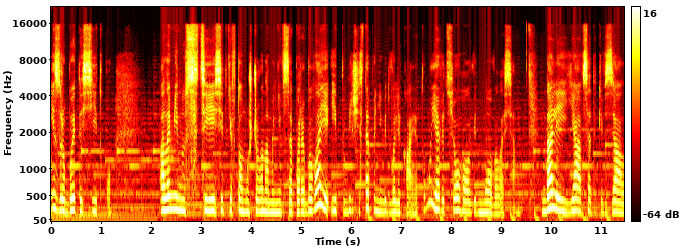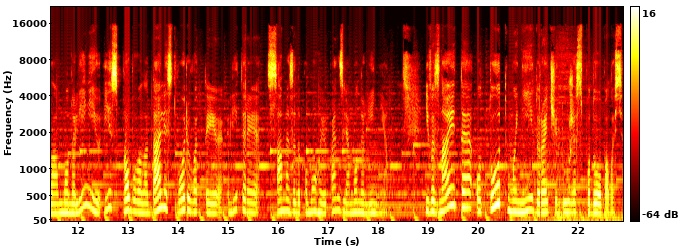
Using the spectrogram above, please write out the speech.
і зробити сітку. Але мінус цієї сітки в тому, що вона мені все перебиває і по більшій степені відволікає, тому я від цього відмовилася. Далі я все-таки взяла монолінію і спробувала далі створювати літери саме за допомогою пензля монолінія. І ви знаєте, отут мені, до речі, дуже сподобалося.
